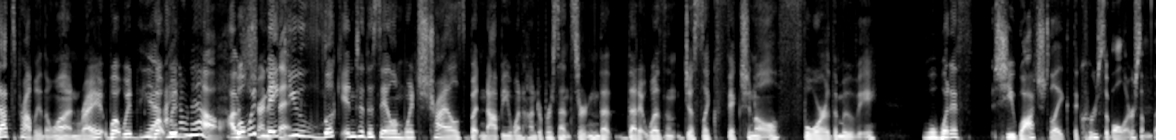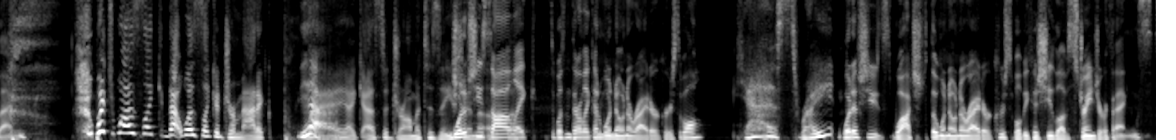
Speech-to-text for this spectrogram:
That's probably the one, right? What would Yeah. what would I don't know. I was what would make you look into the Salem witch trials but not be 100% certain that that it wasn't just like fictional for the movie? Well, what if she watched like The Crucible or something? Which was like that was like a dramatic play, Yeah. I guess, a dramatization. What if she saw the- like wasn't there like a Winona Ryder Crucible? Yes, right? What if she's watched the Winona Ryder Crucible because she loves Stranger Things?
